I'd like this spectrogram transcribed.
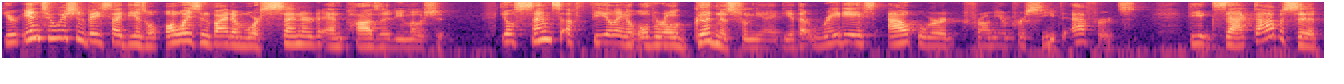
Your intuition based ideas will always invite a more centered and positive emotion. You'll sense a feeling of overall goodness from the idea that radiates outward from your perceived efforts. The exact opposite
